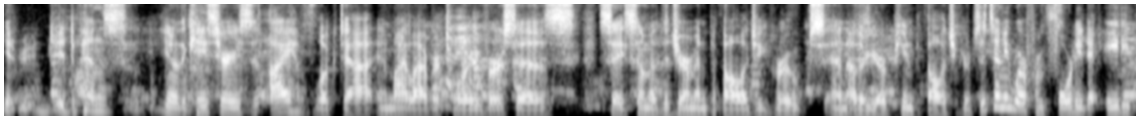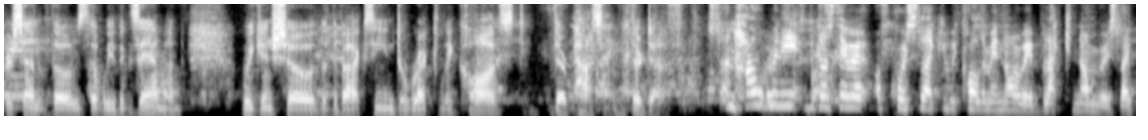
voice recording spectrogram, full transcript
it, it depends, you know, the case series I have looked at in my laboratory versus, say, some of the German pathology groups and other European pathology groups. It's anywhere from 40 to 80% of those that we've examined, we can show that the vaccine directly caused their passing, their death. So, and how many? Because there are, of course, like we call them in Norway, black numbers, like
